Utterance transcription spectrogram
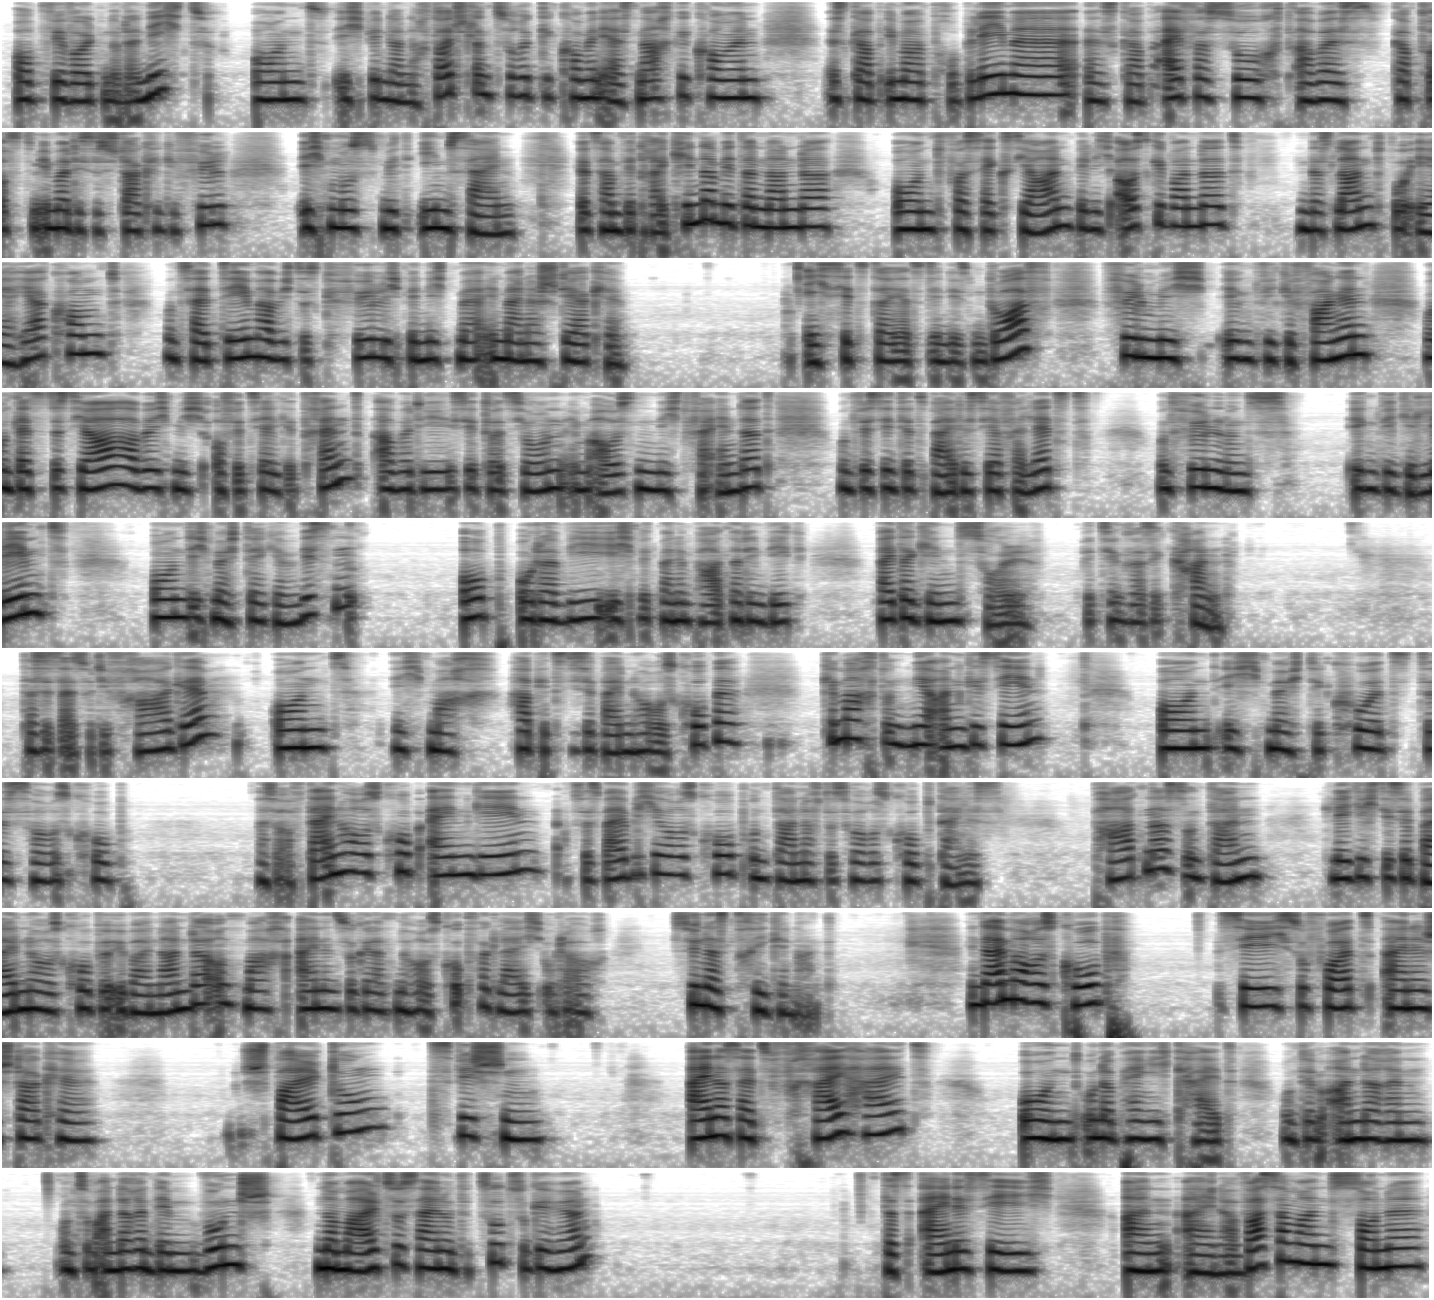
ob wir wollten oder nicht. Und ich bin dann nach Deutschland zurückgekommen, er ist nachgekommen. Es gab immer Probleme, es gab Eifersucht, aber es gab trotzdem immer dieses starke Gefühl, ich muss mit ihm sein. Jetzt haben wir drei Kinder miteinander und vor sechs Jahren bin ich ausgewandert in das Land, wo er herkommt. Und seitdem habe ich das Gefühl, ich bin nicht mehr in meiner Stärke ich sitze da jetzt in diesem Dorf, fühle mich irgendwie gefangen und letztes Jahr habe ich mich offiziell getrennt, aber die Situation im Außen nicht verändert und wir sind jetzt beide sehr verletzt und fühlen uns irgendwie gelähmt und ich möchte gerne wissen, ob oder wie ich mit meinem Partner den Weg weitergehen soll bzw. kann. Das ist also die Frage und ich habe jetzt diese beiden Horoskope gemacht und mir angesehen. Und ich möchte kurz das Horoskop, also auf dein Horoskop eingehen, auf das weibliche Horoskop und dann auf das Horoskop deines Partners. Und dann lege ich diese beiden Horoskope übereinander und mache einen sogenannten Horoskopvergleich oder auch Synastrie genannt. In deinem Horoskop sehe ich sofort eine starke Spaltung zwischen einerseits Freiheit und Unabhängigkeit und dem anderen und zum anderen dem Wunsch, normal zu sein und dazuzugehören. Das eine sehe ich an einer Wassermannsonne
